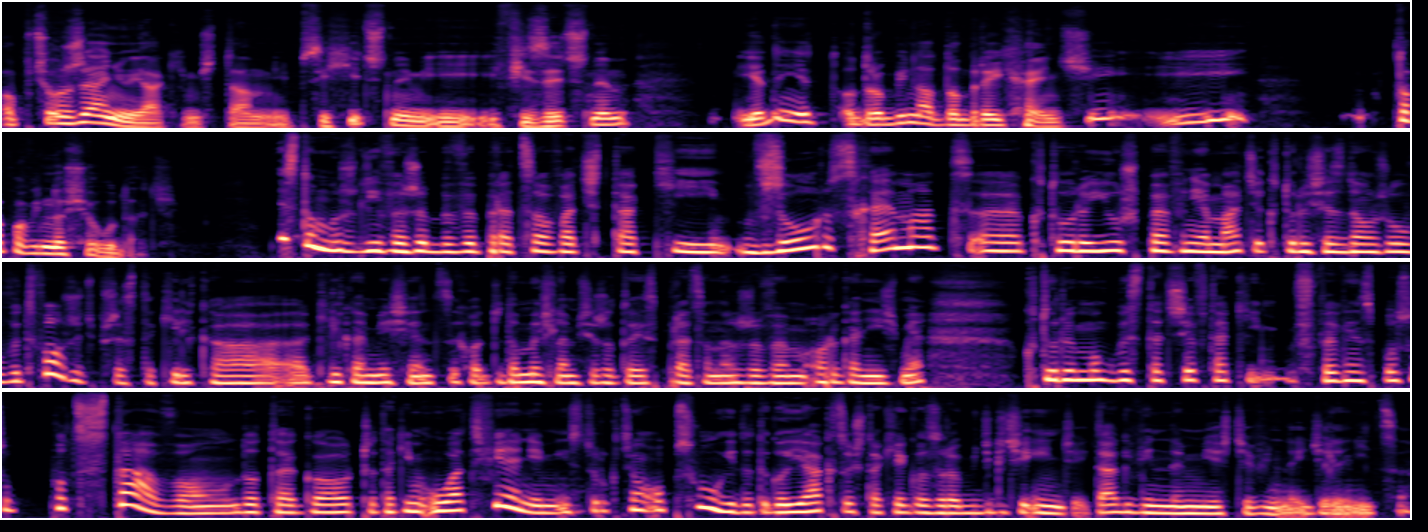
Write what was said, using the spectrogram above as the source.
obciążeniu jakimś tam i psychicznym, i, i fizycznym. Jedynie odrobina dobrej chęci i to powinno się udać. Jest to możliwe, żeby wypracować taki wzór, schemat, e, który już pewnie macie, który się zdążył wytworzyć przez te kilka, kilka miesięcy, choć domyślam się, że to jest praca na żywym organizmie, który mógłby stać się w, taki, w pewien sposób podstawą do tego, czy takim ułatwieniem, instrukcją obsługi do tego, jak coś takiego zrobić gdzie indziej, tak? W innym mieście, w innej dzielnicy.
